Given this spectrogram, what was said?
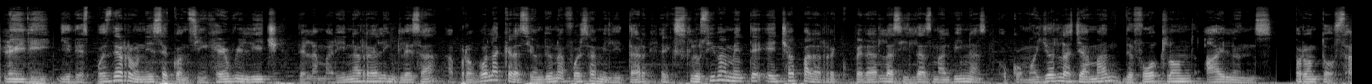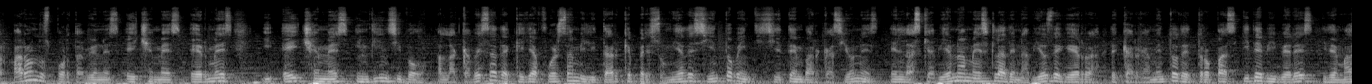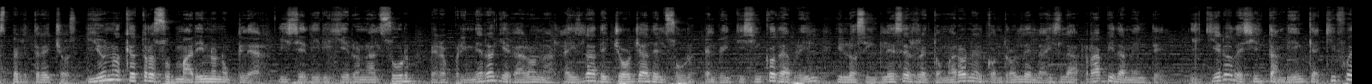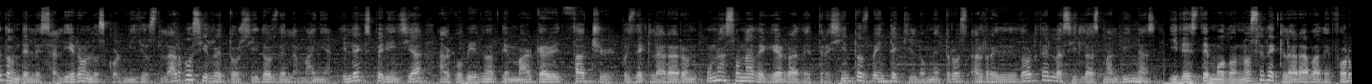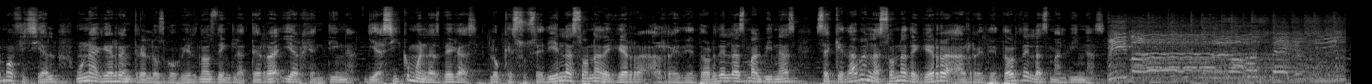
Lady. Y después de reunirse con Sir Henry Leach de la Marina Real Inglesa, aprobó la creación de una fuerza militar exclusivamente hecha para recuperar las Islas Malvinas, o como ellos las llaman, the Falkland Islands. Pronto zarparon los portaaviones HMS Hermes y HMS Invincible a la cabeza de aquella fuerza militar que presumía de 127 embarcaciones, en las que había una mezcla de navíos de guerra, de cargamento de tropas y de víveres y demás pertrechos, y uno que otro submarino nuclear, y se dirigieron al sur, pero primero llegaron a la isla de Georgia del Sur el 25 de abril y los ingleses retomaron el control de la isla rápidamente. Y quiero decir también que aquí fue donde le salieron los colmillos largos y retorcidos de la maña y la experiencia al gobierno de Margaret Thatcher, pues declararon una zona de guerra de 320 kilómetros alrededor de las Islas Malvinas, y de este modo no se declaraba de forma oficial una guerra entre los gobiernos de Inglaterra y Argentina, y así como en Las Vegas, lo que sucedía en la zona de guerra alrededor de las Malvinas se quedaba en la zona de guerra alrededor de las Malvinas.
